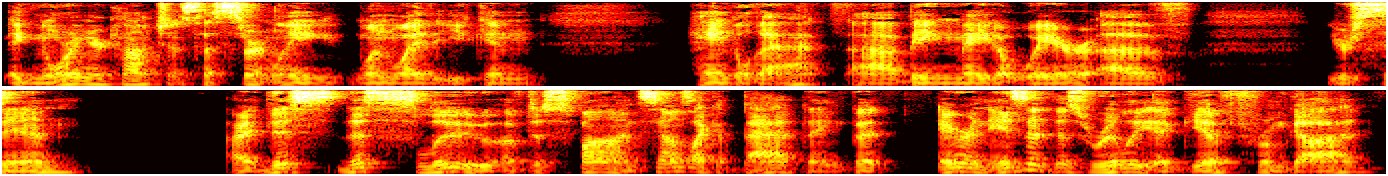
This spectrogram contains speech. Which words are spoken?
Ignoring your conscience, that's certainly one way that you can handle that, uh, being made aware of your sin. All right, this, this slough of despond sounds like a bad thing, but Aaron, isn't this really a gift from God?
